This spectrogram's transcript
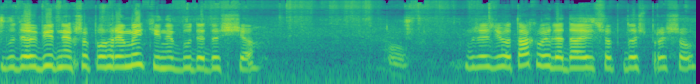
Буде обідно, якщо погримить і не буде дощу. Вже ж його так виглядають, щоб дощ пройшов.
